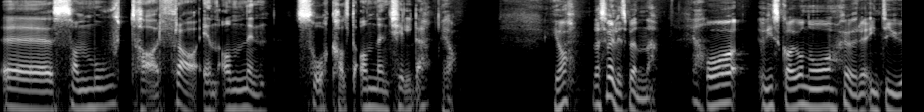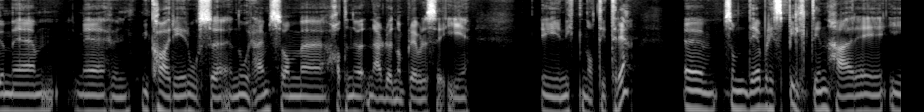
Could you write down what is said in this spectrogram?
eh, som mottar fra en annen såkalt annen kilde. Ja. ja, det er så veldig spennende. Ja. Og vi skal jo nå høre intervjuet med, med hun, Kari Rose Norheim, som eh, hadde en nær-døden-opplevelse i, i 1983. Eh, som det ble spilt inn her i, i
